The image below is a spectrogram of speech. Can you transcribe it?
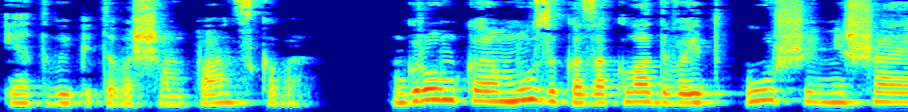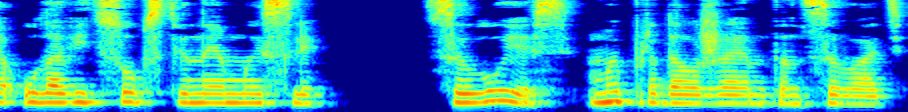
и от выпитого шампанского, Громкая музыка закладывает уши, мешая уловить собственные мысли. Целуясь, мы продолжаем танцевать,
